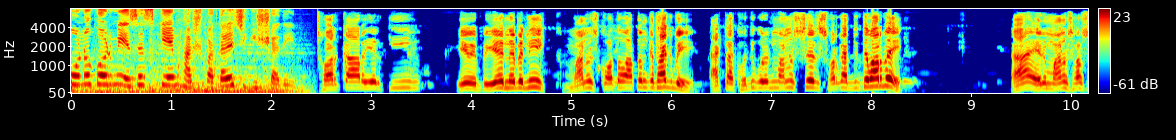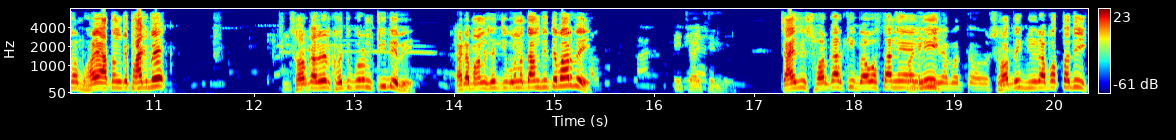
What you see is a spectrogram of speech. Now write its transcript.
বনকর্মী এসএসকেএম হাসপাতালে চিকিৎসাধীন। সরকার এর কি এ এ নেবে নিক মানুষ কত আতঙ্কে থাকবে? একটা ক্ষতিপূরণ মানুষের সরকার দিতে পারবে? হ্যাঁ এর মানুষ সবসময় ভয় আতঙ্কে থাকবে? সরকারের ক্ষতিপূরণ কি দেবে? একটা মানুষের জীবনের দাম দিতে পারবে? চাইছি সরকার কি ব্যবস্থা নিয়ে নিক? সঠিক নিরাপত্তা দিক।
